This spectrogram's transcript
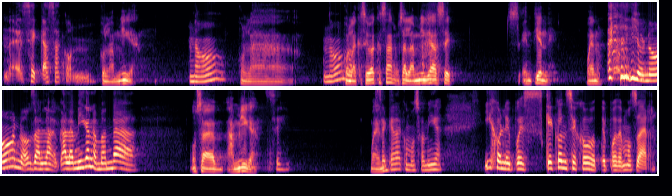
Eh, se casa con. Con la amiga. No. Con la. No. Con la que se iba a casar. O sea, la amiga se, entiende. Bueno. Yo no, no. O sea, a la amiga la manda. O sea, amiga. Sí. Bueno. Se queda como su amiga. Híjole, pues, ¿qué consejo te podemos dar?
